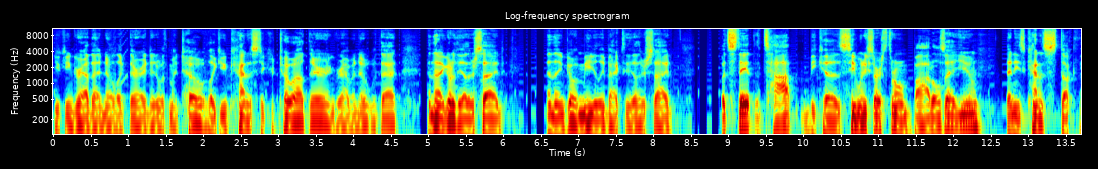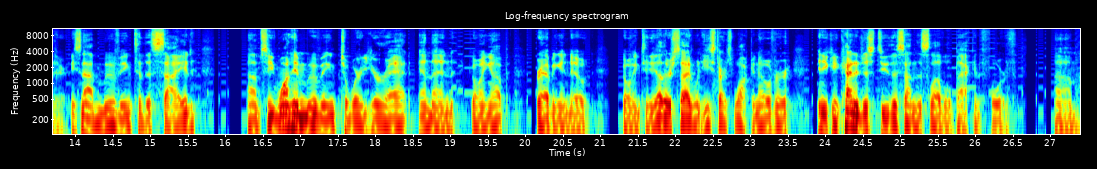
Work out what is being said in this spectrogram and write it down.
you can grab that note like there I did with my toe. Like you can kind of stick your toe out there and grab a note with that. And then I go to the other side and then go immediately back to the other side. but stay at the top because see when he starts throwing bottles at you, then he's kind of stuck there. He's not moving to the side. Um, so you want him moving to where you're at and then going up, grabbing a note, going to the other side when he starts walking over. And you can kind of just do this on this level back and forth. Um,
